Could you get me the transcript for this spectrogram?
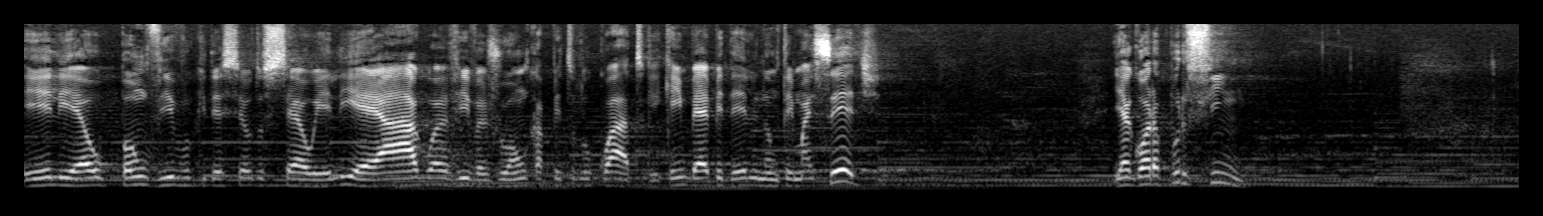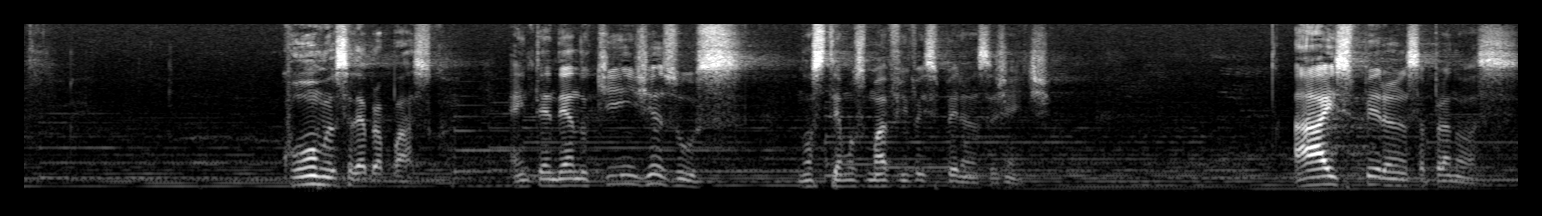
ele é o pão vivo que desceu do céu, ele é a água viva. João capítulo 4, que quem bebe dele não tem mais sede. E agora, por fim, como eu celebro a Páscoa? É entendendo que em Jesus nós temos uma viva esperança, gente. Há esperança para nós.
